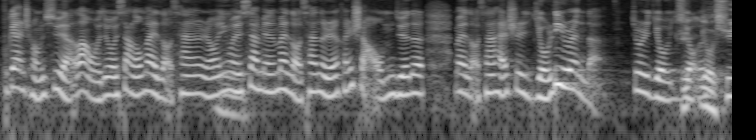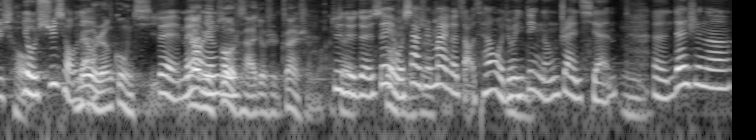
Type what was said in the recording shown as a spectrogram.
不干程序员了，我就下楼卖早餐。然后因为下面卖早餐的人很少，我们觉得卖早餐还是有利润的，就是有有有需求，有需求的没有。人供给，对没有人供给做出来就是赚什么。对对对，所以我下去卖个早餐，我就一定能赚钱。嗯嗯，但是呢，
